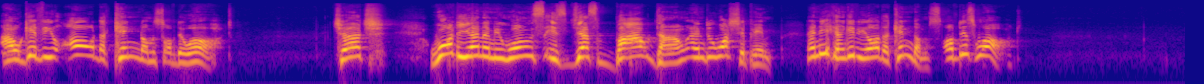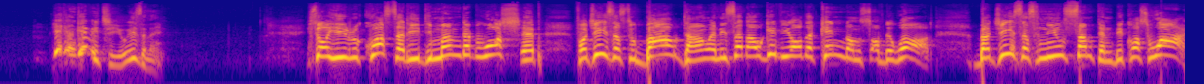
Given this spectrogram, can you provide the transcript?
I'll give you all the kingdoms of the world. Church, what the enemy wants is just bow down and to worship him. And he can give you all the kingdoms of this world. He can give it to you easily. So he requested, he demanded worship for Jesus to bow down, and he said, I'll give you all the kingdoms of the world. But Jesus knew something because why?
